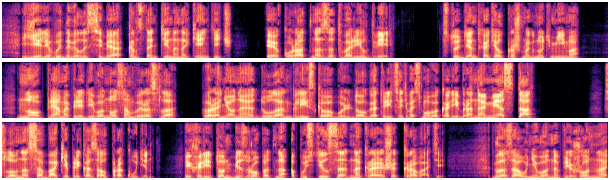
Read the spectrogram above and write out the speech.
— еле выдавил из себя Константин Иннокентич и аккуратно затворил дверь. Студент хотел прошмыгнуть мимо, но прямо перед его носом выросла вороненое дуло английского бульдога 38-го калибра. «На место!» Словно собаке приказал Прокудин. И Харитон безропотно опустился на краешек кровати. Глаза у него напряженно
